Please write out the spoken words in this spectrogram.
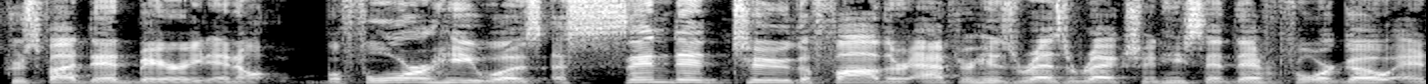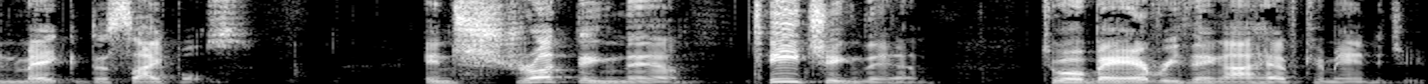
crucified, dead, buried, and uh, before he was ascended to the Father after his resurrection, he said, Therefore, go and make disciples, instructing them, teaching them to obey everything I have commanded you.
